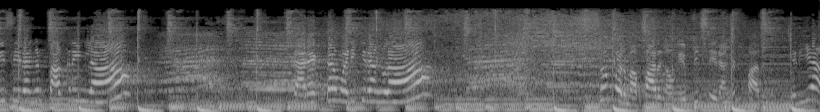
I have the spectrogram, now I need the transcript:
எப்படி செய்யறாங்கன்னு பாக்குறீங்களா? கரெக்டா மடிக்கிறாங்களா? சூப்பர்மா. பாருங்க அவங்க எப்படி செய்யறாங்கன்னு பாருங்க. சரியா?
